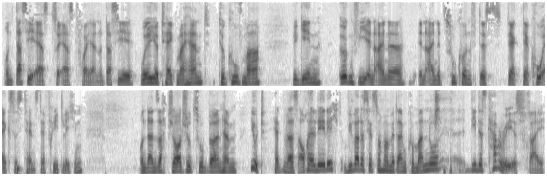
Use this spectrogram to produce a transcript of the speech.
und dass sie erst zuerst feuern und dass sie Will you take my hand to Kuvma? Wir gehen irgendwie in eine in eine Zukunft des der der Koexistenz der friedlichen. Und dann sagt Giorgio zu Burnham, gut, hätten wir das auch erledigt. Wie war das jetzt nochmal mit einem Kommando? Äh, die Discovery ist frei.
